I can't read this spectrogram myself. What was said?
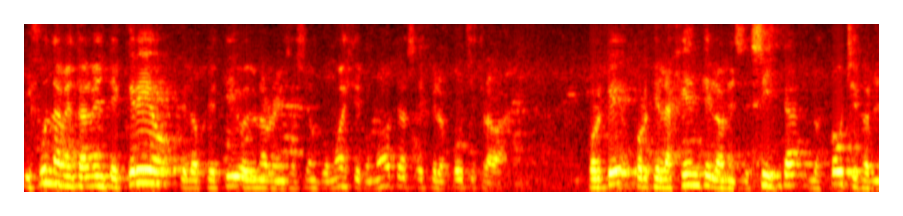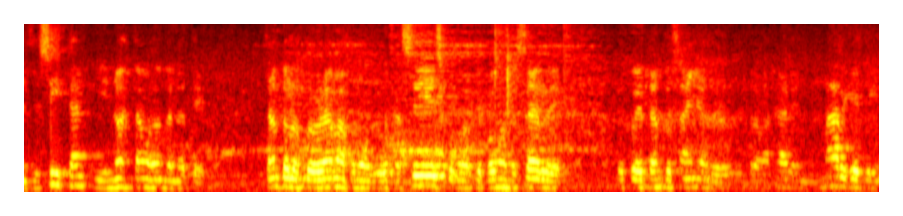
y fundamentalmente creo que el objetivo de una organización como esta y como otras es que los coaches trabajen. ¿Por qué? Porque la gente lo necesita, los coaches lo necesitan y no estamos dando en la tecla. Tanto los programas como los que vos hacés, como los que podemos hacer de después de tantos años de, trabajar en marketing,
